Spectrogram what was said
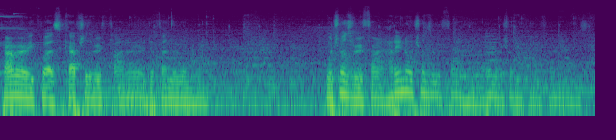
Primary quest: capture the refinery, or defend the windmill. Which one's the refinery? How do you know which one's the refinery? I don't know which one's the refinery. is.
